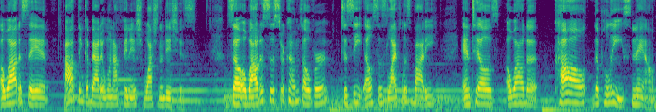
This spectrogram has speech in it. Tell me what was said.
Awilda said, I'll think about it when I finish washing the dishes. So a Awilda's sister comes over to see Elsa's lifeless body and tells Awilda, call the police now.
